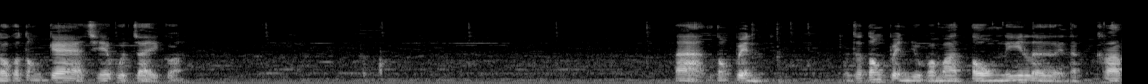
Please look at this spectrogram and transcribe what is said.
เราก็ต้องแก้เชฟหัวใจก่อนอ่าจะต้องเป็นมันจะต้องเป็นอยู่ประมาณตรงนี้เลยนะครับ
